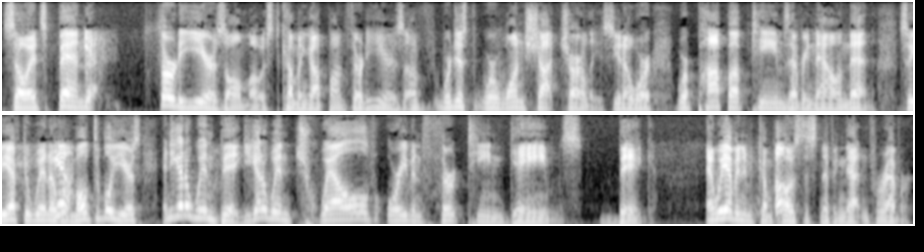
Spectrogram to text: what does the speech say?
So it's been Yeah. 30 years almost coming up on 30 years of we're just we're one shot charlies you know we're we're pop-up teams every now and then so you have to win over Yeah. multiple years and you got to win big you got to win 12 or even 13 games big and we haven't even come oh. close to sniffing that in forever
